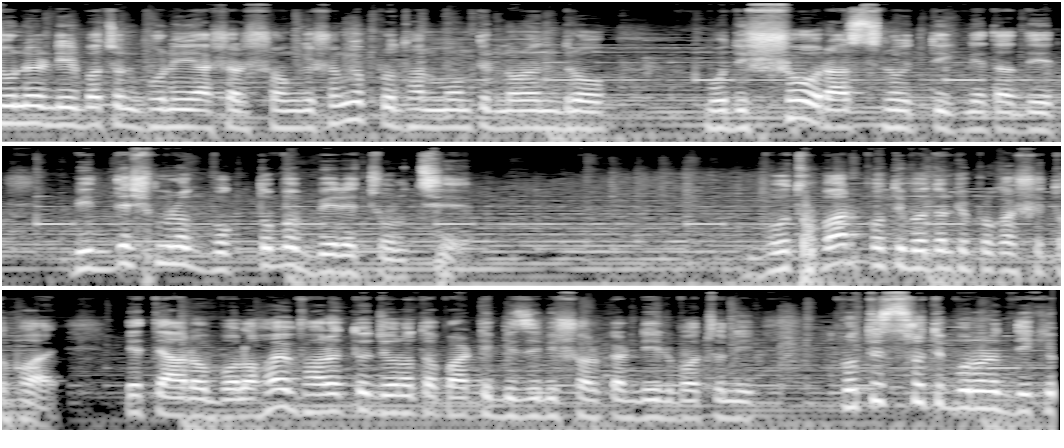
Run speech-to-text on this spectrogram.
জুনের নির্বাচন ঘনিয়ে আসার সঙ্গে সঙ্গে প্রধানমন্ত্রী নরেন্দ্র মোদী সহ রাজনৈতিক নেতাদের বিদ্বেষমূলক বক্তব্য বেড়ে চলছে। বুধবার প্রতিবেদনটি প্রকাশিত হয়। এতে আরও বলা হয়, ভারতীয় জনতা পার্টি বিজেপি সরকার নির্বাচনী প্রতিশ্রুতি পূরণের দিকে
